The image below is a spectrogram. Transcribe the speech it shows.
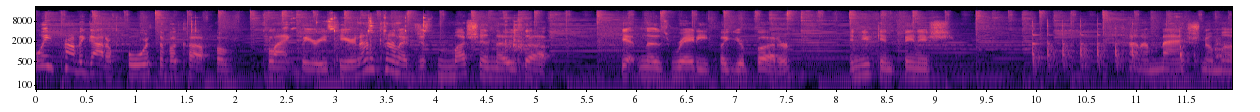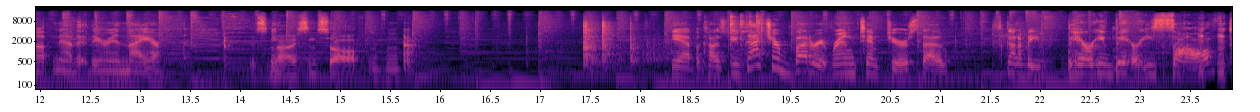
We probably got a fourth of a cup of blackberries here, and I'm kind of just mushing those up, getting those ready for your butter. And you can finish kind of mashing them up now that they're in there. It's nice and soft. Mm-hmm. Yeah, because you've got your butter at room temperature, so it's gonna be very, very soft.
